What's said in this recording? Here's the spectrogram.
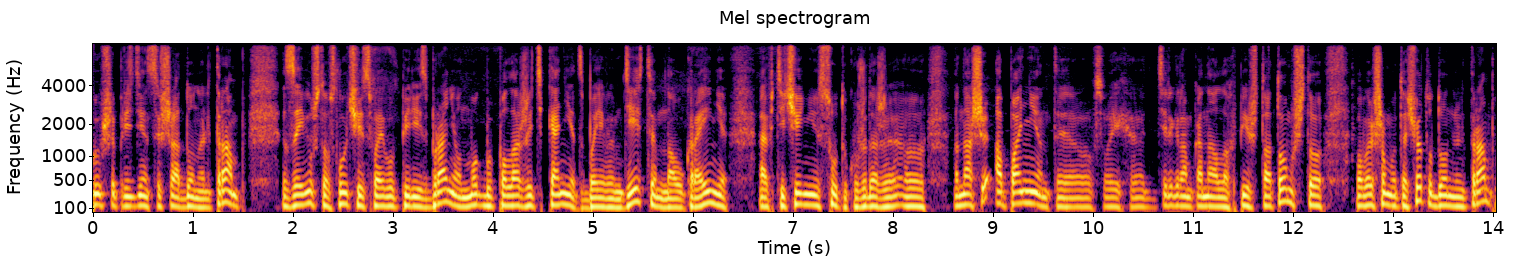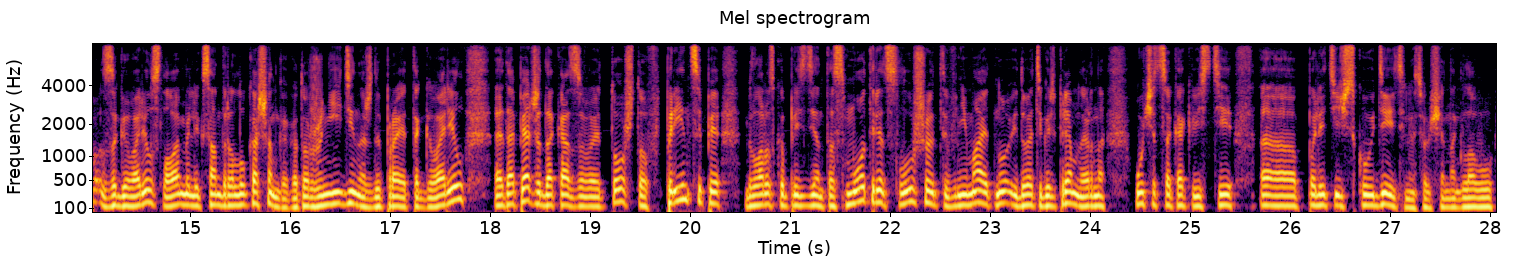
Бывший президент США Дональд Трамп заявил, что в случае своего переизбрания он мог бы положить конец боевым действиям на Украине в течение суток. Уже даже э, наши оппоненты в своих э, телеграм-каналах пишут о том, что по большому-то счету Дональд Трамп заговорил словами Александра Лукашенко, который уже не единожды про это говорил. Это опять же доказывает то, что в принципе белорусского президента смотрят, слушают, внимают, ну и давайте говорить прямо, наверное, учатся, как вести э, политическую деятельность вообще на главу,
